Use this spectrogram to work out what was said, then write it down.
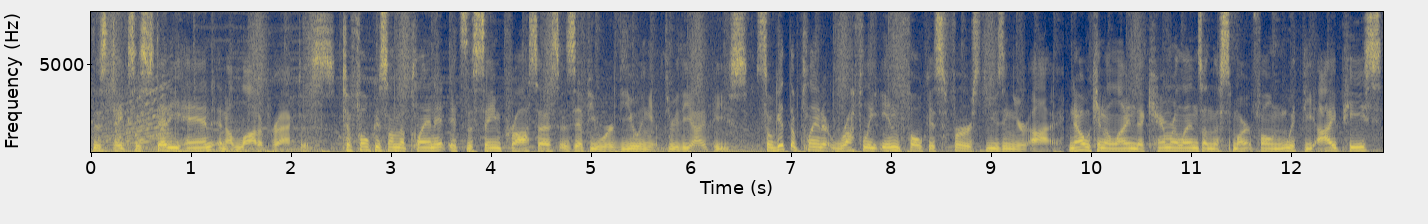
This takes a steady hand and a lot of practice. To focus on the planet, it's the same process as if you were viewing it through the eyepiece. So get the planet roughly in focus first using your eye. Now we can align the camera lens on the smartphone with the eyepiece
